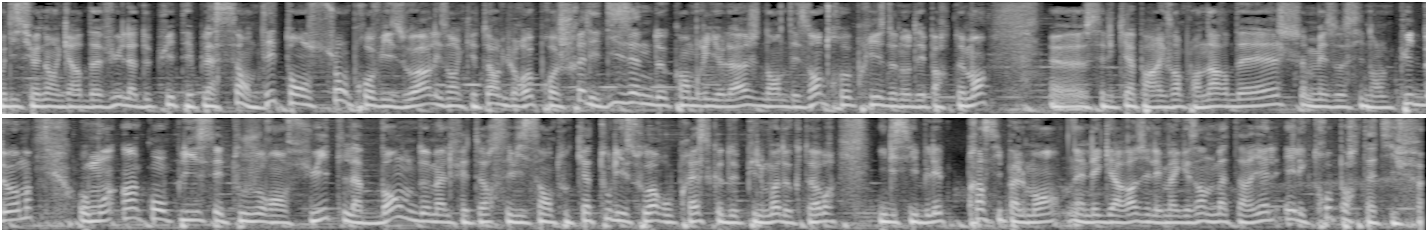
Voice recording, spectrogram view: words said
Auditionné en garde à vue, il a depuis été placé en détention provisoire. Les enquêteurs lui reprocheraient des dizaines de cambriolages dans des entreprises de nos départements. Euh, c'est le cas par exemple en Ardèche, mais aussi dans le Puy-de-Dôme. Au moins un complice est toujours en fuite. La bande de malfaiteurs sévissait en tout cas tous les soirs ou presque depuis le mois d'octobre. Il ciblait principalement les garages et les magasins de matériel électroportatif.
